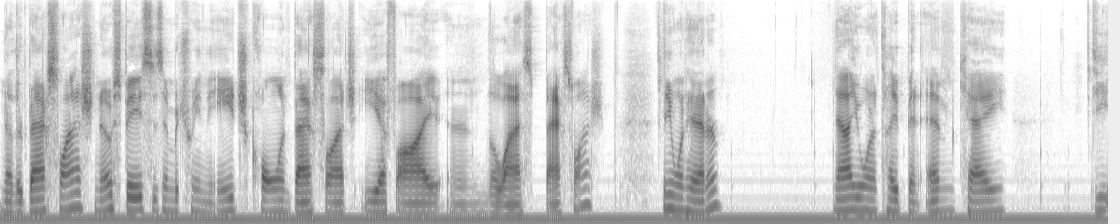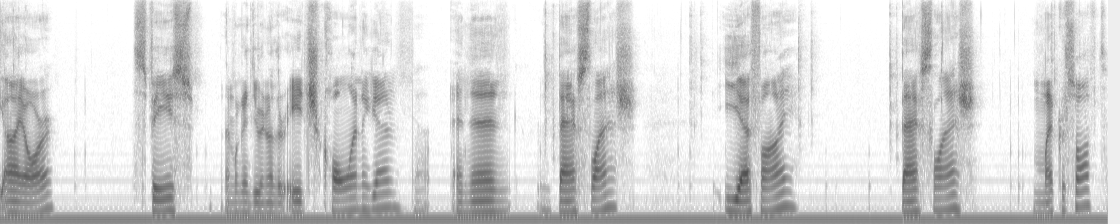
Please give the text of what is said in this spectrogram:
another backslash, no spaces in between the H colon backslash EFI and the last backslash. Then you want to hit enter. Now you want to type in MK DIR space, then we're going to do another H colon again, and then backslash EFI backslash Microsoft.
